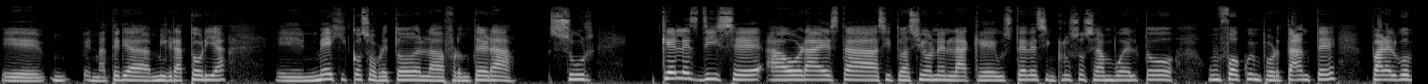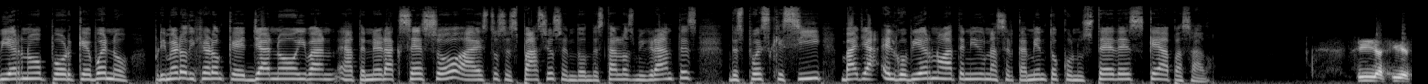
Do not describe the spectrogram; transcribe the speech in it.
eh, en materia migratoria en México, sobre todo en la frontera sur. ¿Qué les dice ahora esta situación en la que ustedes incluso se han vuelto un foco importante para el gobierno? Porque, bueno, primero dijeron que ya no iban a tener acceso a estos espacios en donde están los migrantes, después que sí, vaya, el gobierno ha tenido un acercamiento con ustedes. ¿Qué ha pasado? Sí, así es.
